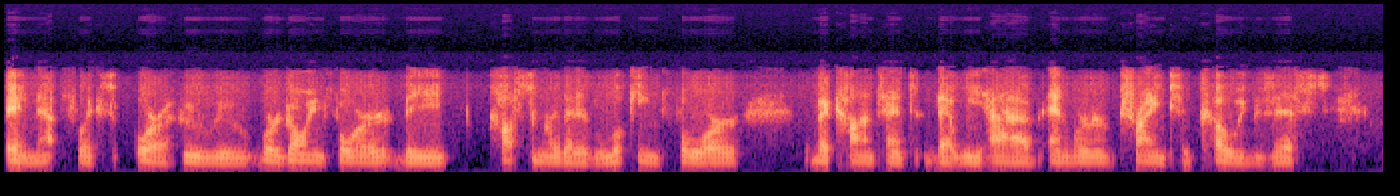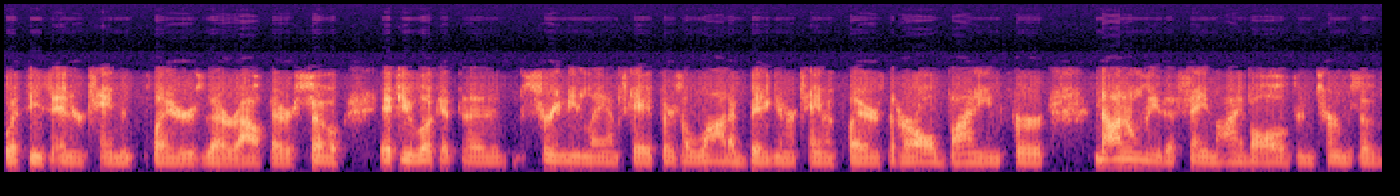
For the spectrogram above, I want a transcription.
a Netflix or a Hulu. We're going for the customer that is looking for the content that we have, and we're trying to coexist with these entertainment players that are out there. So if you look at the streaming landscape, there's a lot of big entertainment players that are all vying for not only the same eyeballs in terms of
